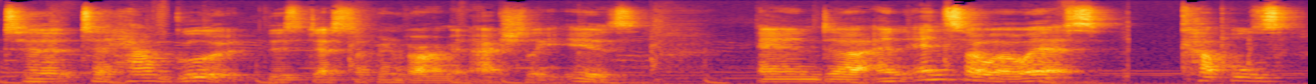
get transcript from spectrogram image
to, to how good this desktop environment actually is. And, uh, and Enso OS couples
